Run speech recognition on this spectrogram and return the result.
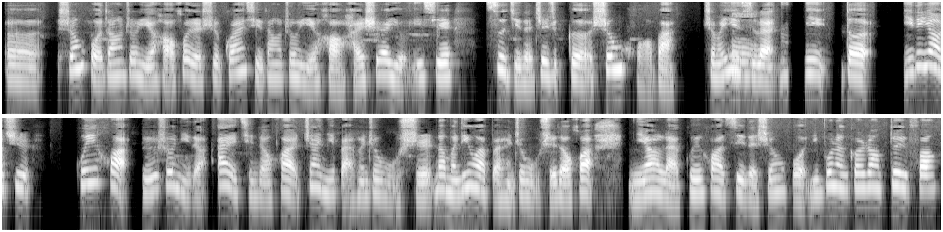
呃生活当中也好，或者是关系当中也好，还是要有一些自己的这个生活吧。什么意思呢？你的一定要去规划。比如说，你的爱情的话占你百分之五十，那么另外百分之五十的话，你要来规划自己的生活。你不能够让对方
